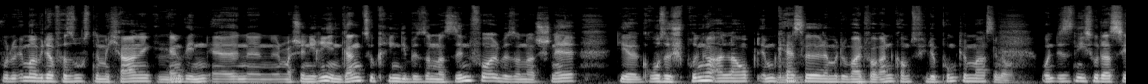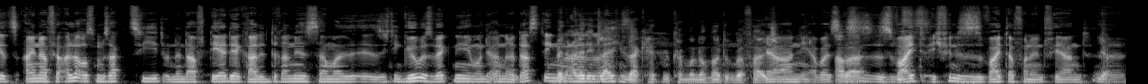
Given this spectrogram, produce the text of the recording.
wo du immer wieder versuchst, eine Mechanik, Mhm. irgendwie in, äh, eine, eine Maschinerie in Gang zu kriegen, die besonders sinnvoll, besonders schnell, dir große Sprünge erlaubt im Kessel, damit du weit vorankommst, viele Punkte machst. Mhm. Genau. Und es ist nicht so, dass jetzt einer für alle aus dem Sack zieht und dann darf der, der gerade dran ist, sag mal, äh, sich den Kürbis wegnehmen und der andere das Ding. Wenn alle den so. gleichen Sack hätten, können wir noch mal drüber falschen. Ja, nee, aber es, Aber ist, es ist weit, ich finde, es ist weit davon entfernt. Ja. Äh,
